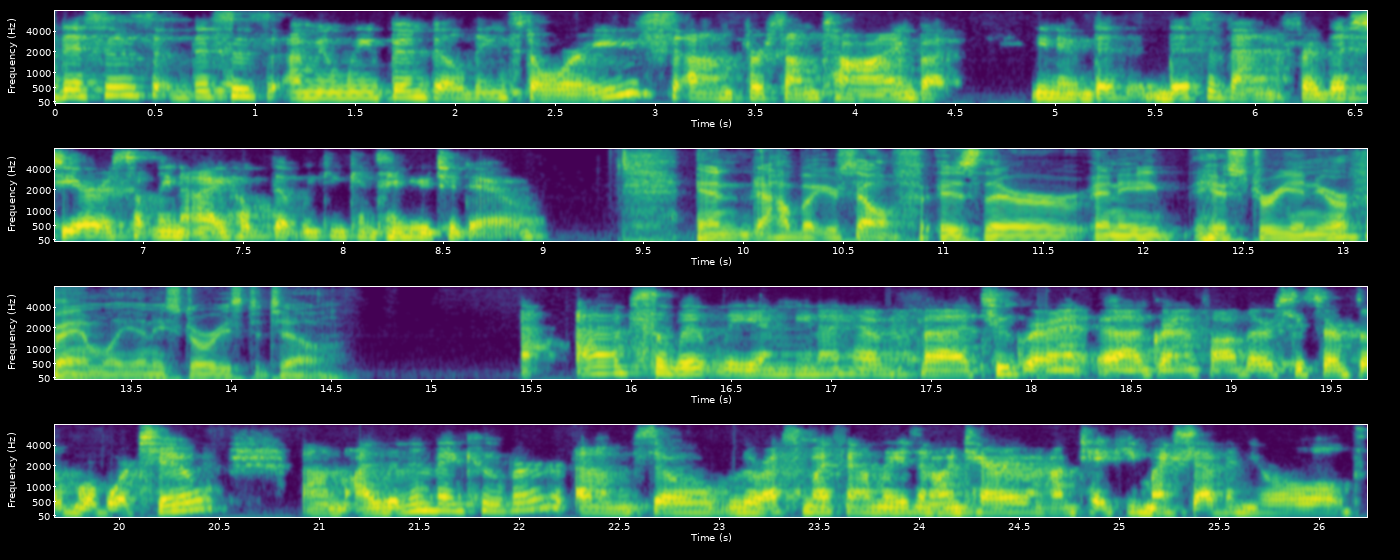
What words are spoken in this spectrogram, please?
this is this is. I mean, we've been building stories um, for some time, but you know, this, this event for this year is something I hope that we can continue to do. And how about yourself? Is there any history in your family? Any stories to tell? Absolutely. I mean, I have uh, two grand, uh, grandfathers who served in World War II. Um, I live in Vancouver, um, so the rest of my family is in Ontario, and I'm taking my seven year old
